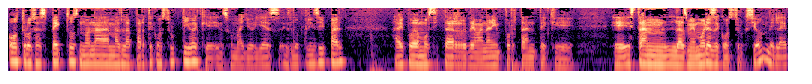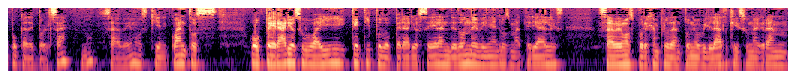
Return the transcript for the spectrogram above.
otros aspectos, no nada más la parte constructiva, que en su mayoría es, lo principal. Ahí podemos citar de manera importante que están las memorias de construcción de la época de Tolsá, ¿no? Sabemos quién, cuántos operarios hubo ahí, qué tipo de operarios eran, de dónde venían los materiales. Sabemos, por ejemplo, de Antonio Villar, que hizo una gran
